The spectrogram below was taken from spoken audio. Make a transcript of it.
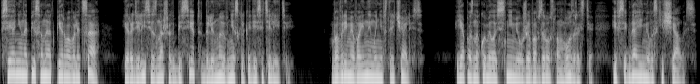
Все они написаны от первого лица и родились из наших бесед длиной в несколько десятилетий. Во время войны мы не встречались. Я познакомилась с ними уже во взрослом возрасте и всегда ими восхищалась.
